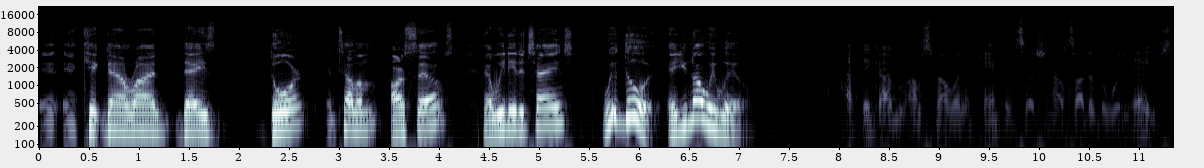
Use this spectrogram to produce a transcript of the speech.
and, and kick down Ryan Day's door and tell them ourselves that we need to change. We'll do it, and you know we will. I think I'm, I'm smelling a camping session outside of the Woody Hayes.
